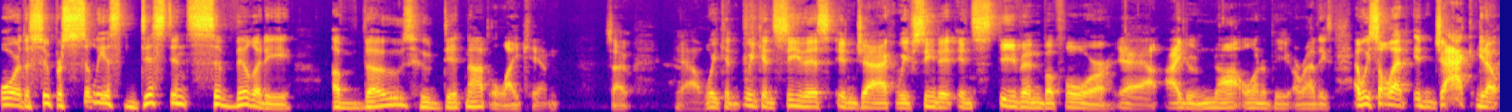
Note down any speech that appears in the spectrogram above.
or the supercilious, distant civility of those who did not like him. So, yeah, we can we can see this in Jack. We've seen it in Stephen before. Yeah, I do not want to be around these. And we saw that in Jack, you know,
